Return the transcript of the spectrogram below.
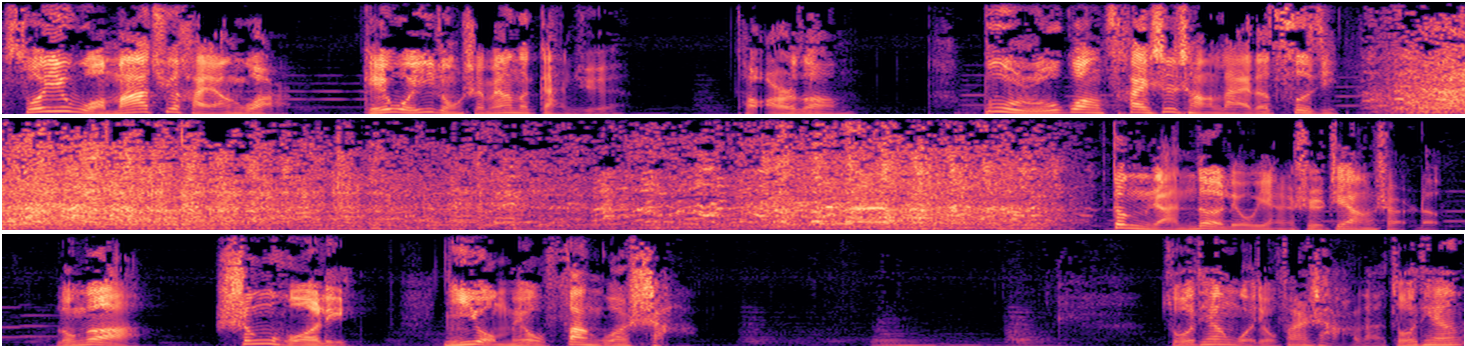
所以，我妈去海洋馆，给我一种什么样的感觉？她儿子，不如逛菜市场来的刺激。邓然的留言是这样式儿的：龙哥，生活里你有没有犯过傻？昨天我就犯傻了。昨天，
